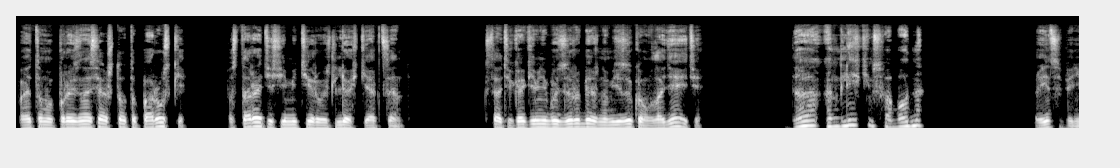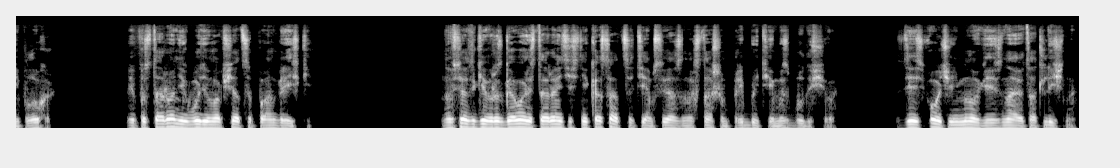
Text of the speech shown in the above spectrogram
Поэтому, произнося что-то по-русски, постарайтесь имитировать легкий акцент. Кстати, каким-нибудь зарубежным языком владеете? Да, английским свободно. В принципе, неплохо. При посторонних будем общаться по-английски. Но все-таки в разговоре старайтесь не касаться тем, связанных с нашим прибытием из будущего. Здесь очень многие знают отлично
